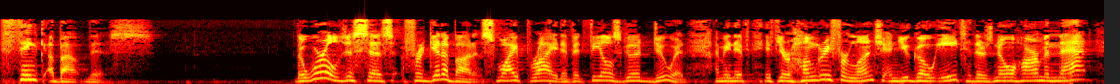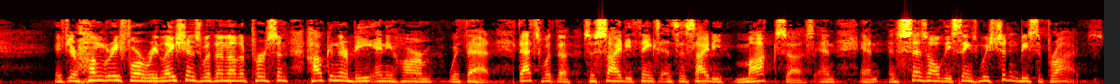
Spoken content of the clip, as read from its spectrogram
Think about this. The world just says, forget about it. Swipe right. If it feels good, do it. I mean, if, if you're hungry for lunch and you go eat, there's no harm in that. If you're hungry for relations with another person, how can there be any harm with that? That's what the society thinks, and society mocks us and, and, and says all these things. We shouldn't be surprised.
